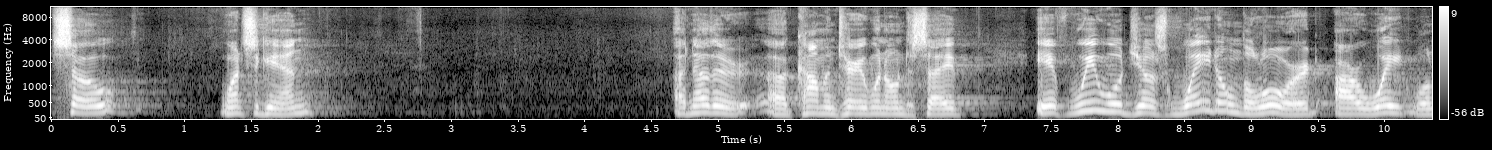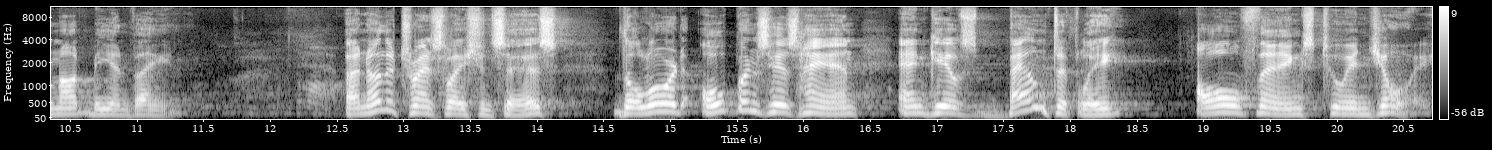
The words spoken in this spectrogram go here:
So, once again, another uh, commentary went on to say, if we will just wait on the Lord, our wait will not be in vain. Another translation says, the Lord opens his hand and gives bountifully all things to enjoy.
